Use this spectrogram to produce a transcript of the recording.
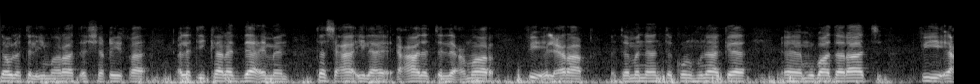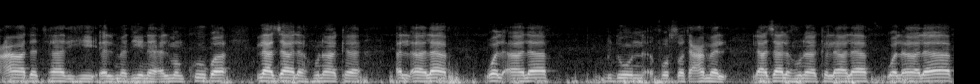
دولة الإمارات الشقيقة التي كانت دائما تسعى إلى إعادة الإعمار في العراق. نتمنى أن تكون هناك آه، مبادرات في إعادة هذه المدينة المنكوبة. لا زال هناك الآلاف والآلاف بدون فرصة عمل. لا زال هناك الآلاف والآلاف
